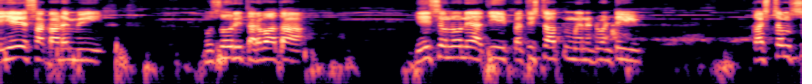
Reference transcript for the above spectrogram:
ఐఏఎస్ అకాడమీ ముసోరి తర్వాత దేశంలోనే అతి ప్రతిష్టాత్మకమైనటువంటి కస్టమ్స్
